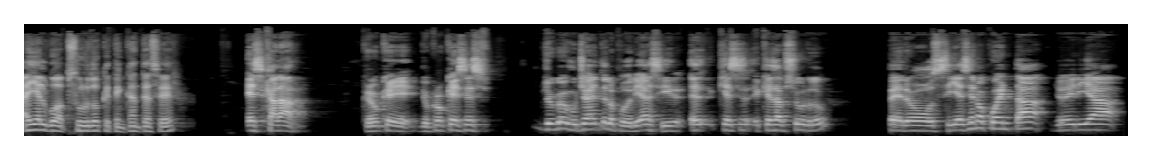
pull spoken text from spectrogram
¿Hay algo absurdo que te encante hacer? Escalar. Creo que, yo creo que ese es, yo creo que mucha gente lo podría decir eh, que es, que es absurdo, pero si ese no cuenta, yo diría,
